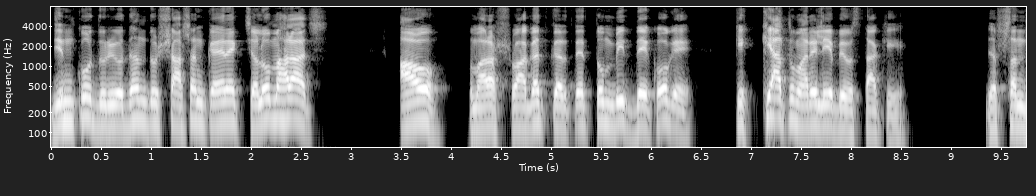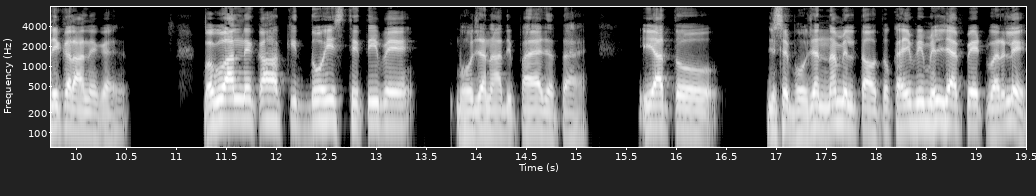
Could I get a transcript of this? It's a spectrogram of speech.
जिनको दुर्योधन दुशासन कह रहे चलो महाराज, आओ, तुम्हारा स्वागत करते, तुम भी देखोगे कि क्या तुम्हारे लिए व्यवस्था की जब संधि कराने गए, भगवान ने कहा कि दो ही स्थिति में भोजन आदि पाया जाता है। या तो जिसे भोजन न मिलता हो तो कहीं भी मिल जाए पेट भर ले,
